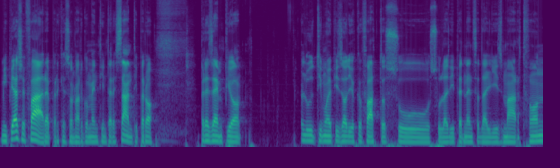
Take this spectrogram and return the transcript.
mi piace fare perché sono argomenti interessanti, però per esempio l'ultimo episodio che ho fatto su, sulla dipendenza dagli smartphone,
